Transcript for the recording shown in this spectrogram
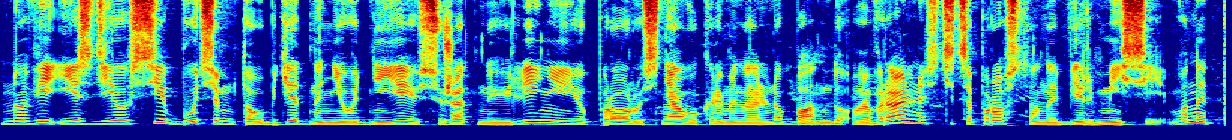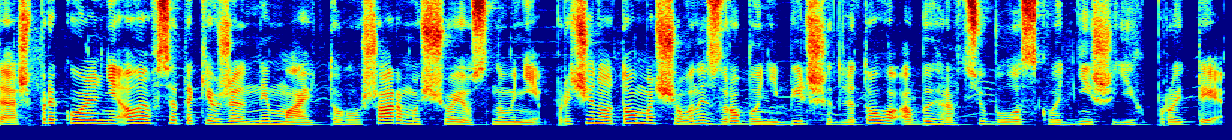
Нові із DLC буцімто об'єднані однією сюжетною лінією про русняву кримінальну банду, але в реальності це просто набір місій. Вони теж прикольні, але все-таки вже не мають того шарму, що й основні. Причина в тому, що вони зроблені більше для того, аби гравцю було складніше їх пройти.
